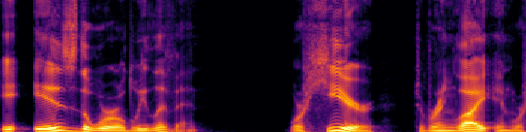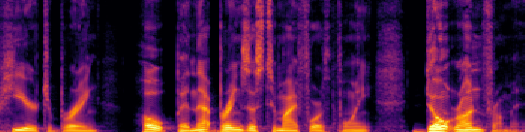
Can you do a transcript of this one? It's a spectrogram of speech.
It is the world we live in. We're here to bring light and we're here to bring hope. And that brings us to my fourth point. Don't run from it.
